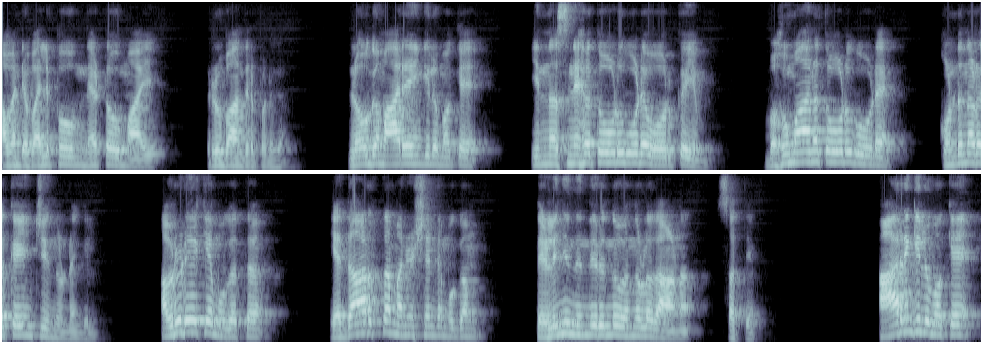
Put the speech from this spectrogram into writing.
അവന്റെ വലിപ്പവും നേട്ടവുമായി രൂപാന്തരപ്പെടുക. ലോകം ആരെയെങ്കിലുമൊക്കെ ഇന്ന് സ്നേഹത്തോടുകൂടെ ഓർക്കുകയും ബഹുമാനത്തോടുകൂടെ കൊണ്ടു നടക്കുകയും ചെയ്യുന്നുണ്ടെങ്കിൽ അവരുടെയൊക്കെ മുഖത്ത് യഥാർത്ഥ മനുഷ്യന്റെ മുഖം തെളിഞ്ഞു നിന്നിരുന്നു എന്നുള്ളതാണ് സത്യം. ആരെങ്കിലുമൊക്കെ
